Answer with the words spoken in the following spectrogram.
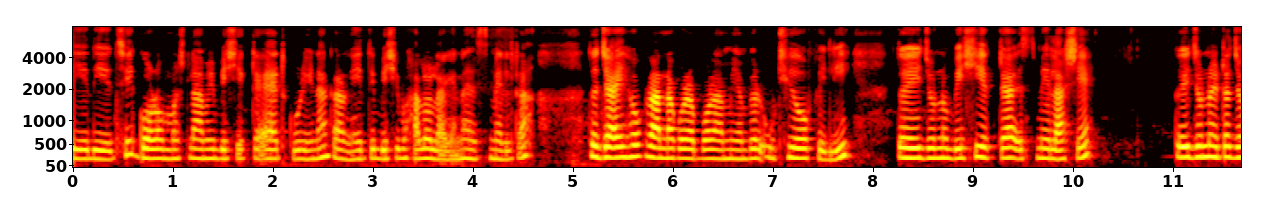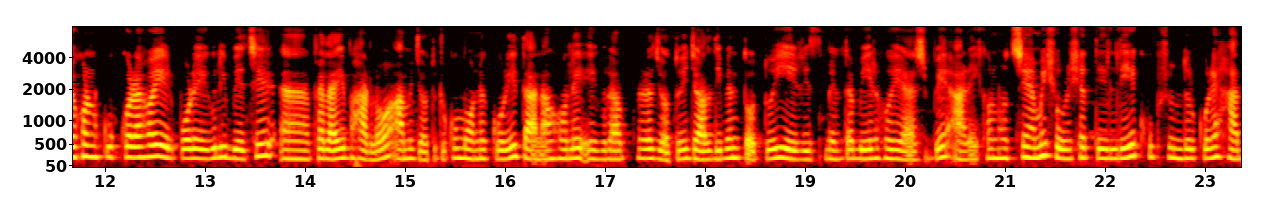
দিয়ে দিয়েছি। গরম মশলা আমি বেশি একটা অ্যাড করি না, কারণ এতে বেশি ভালো লাগে না স্মেলটা তো যাই হোক, রান্না করার পর আমি আবার উঠিয়েও ফেলি। তো এই জন্য বেশি একটা স্মেল আসে। তো এই জন্য এটা যখন কুক করা হয়, এরপরে এগুলি বেছে ফেলাই ভালো। আমি যতটুকু মনে করি তা না হলে এগুলো আপনারা যতই জাল দিবেন, ততই এর স্মেলটা বের হয়ে আসবে। আর এখন হচ্ছে আমি সরিষার তেল দিয়ে খুব সুন্দর করে হাত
